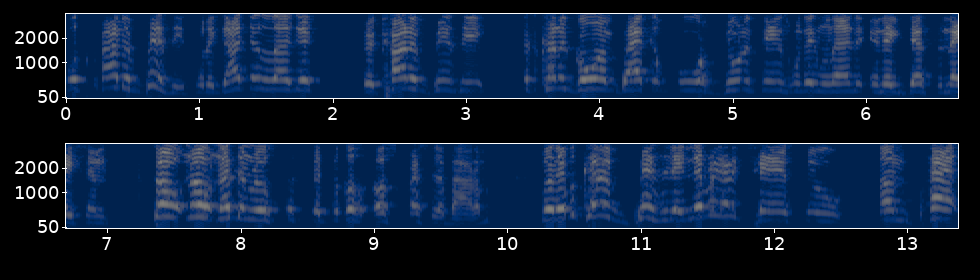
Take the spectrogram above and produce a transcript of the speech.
was kind of busy, so they got their luggage. They're kind of busy just kind of going back and forth, doing the things when they landed in their destination. So no, nothing real specific or special about them. So they were kind of busy. They never got a chance to unpack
